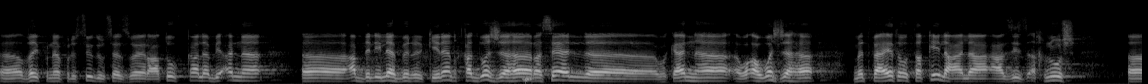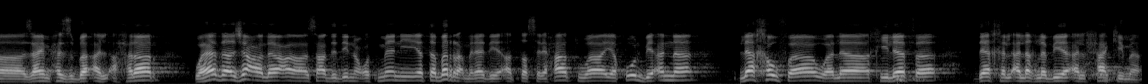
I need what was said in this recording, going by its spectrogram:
آه، ضيفنا في الاستوديو الاستاذ زهير عطوف قال بأن آه، عبد الإله بن الكيران قد وجه رسائل آه، وكأنها أو وجه مدفعيته ثقيلة على عزيز أخنوش زعيم حزب الأحرار. وهذا جعل سعد الدين العثماني يتبرأ من هذه التصريحات ويقول بأن لا خوف ولا خلاف داخل الأغلبية الحاكمة.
